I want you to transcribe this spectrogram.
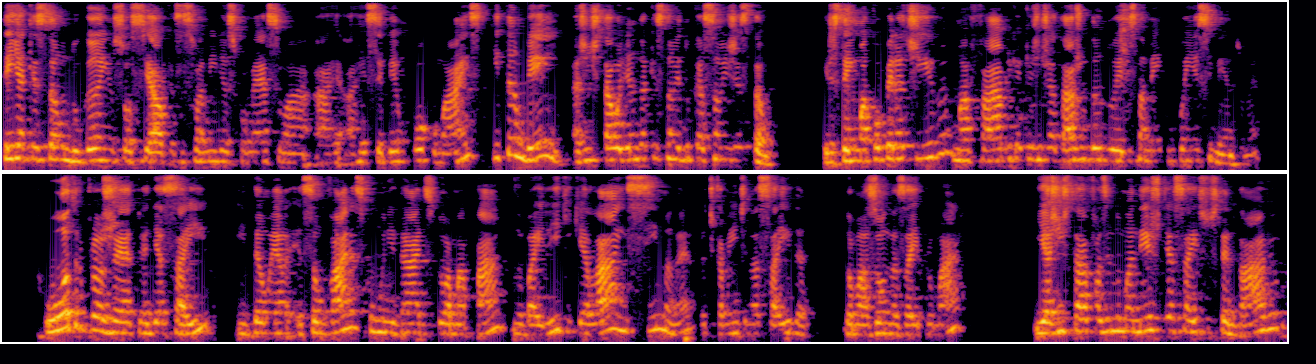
Tem a questão do ganho social, que essas famílias começam a, a, a receber um pouco mais. E também a gente está olhando a questão educação e gestão. Eles têm uma cooperativa, uma fábrica, que a gente já está ajudando eles também com conhecimento. Né? O outro projeto é de açaí, então é, são várias comunidades do Amapá, no Bailique, que é lá em cima, né, praticamente na saída do Amazonas aí para o mar. E a gente está fazendo manejo de açaí sustentável.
